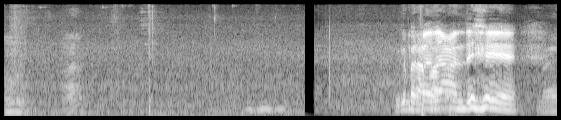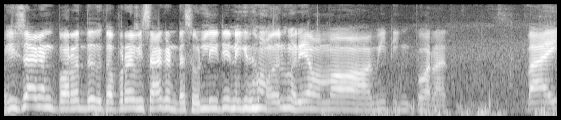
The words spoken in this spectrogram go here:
ம். இப்பதான் வந்து விசாகன் பிறந்ததுக்கு அப்புறம் விசாகன்ட்ட சொல்லிட்டு இன்னைக்கு தான் முதல் முறையா அம்மா மீட்டிங் போறார். பாய்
